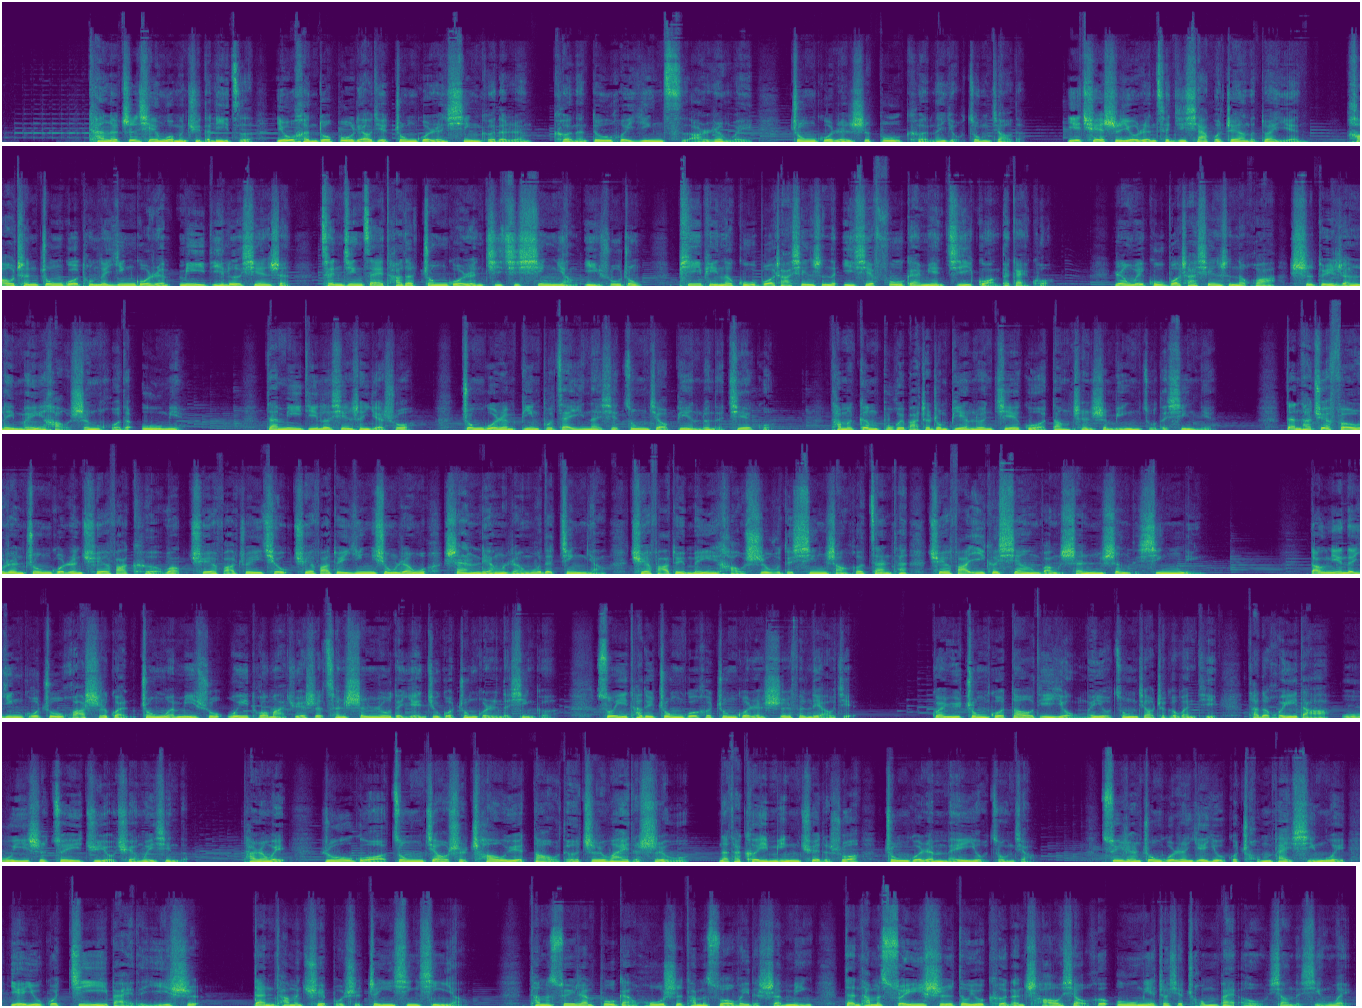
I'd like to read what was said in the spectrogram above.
看了之前我们举的例子，有很多不了解中国人性格的人，可能都会因此而认为中国人是不可能有宗教的。也确实有人曾经下过这样的断言。号称中国通的英国人密迪勒先生，曾经在他的《中国人及其信仰》一书中。批评了古伯茶先生的一些覆盖面极广的概括，认为古伯茶先生的话是对人类美好生活的污蔑。但密迪勒先生也说，中国人并不在意那些宗教辩论的结果，他们更不会把这种辩论结果当成是民族的信念。但他却否认中国人缺乏渴望、缺乏追求、缺乏对英雄人物、善良人物的敬仰、缺乏对美好事物的欣赏和赞叹、缺乏一颗向往神圣的心灵。当年的英国驻华使馆中文秘书威妥玛爵士曾深入地研究过中国人的性格，所以他对中国和中国人十分了解。关于中国到底有没有宗教这个问题，他的回答无疑是最具有权威性的。他认为，如果宗教是超越道德之外的事物，那他可以明确地说，中国人没有宗教。虽然中国人也有过崇拜行为，也有过祭拜的仪式，但他们却不是真心信仰。他们虽然不敢忽视他们所谓的神明，但他们随时都有可能嘲笑和污蔑这些崇拜偶像的行为。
